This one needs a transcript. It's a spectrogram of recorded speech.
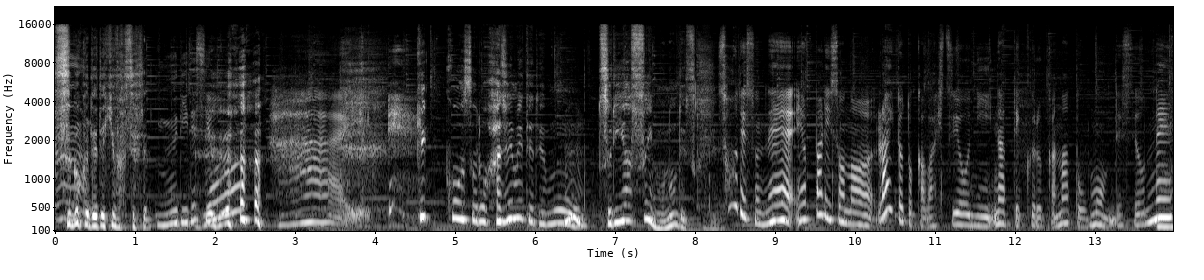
すごく出てきますよね、無理ですよ。はい構その初めてでも釣りやすいものですかね、うん、そうですね。やっぱりそのライトとかは必要になってくるかなと思うんですよね、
